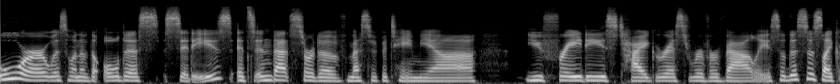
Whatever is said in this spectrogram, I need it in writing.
Ur was one of the oldest cities. It's in that sort of Mesopotamia, Euphrates, Tigris River Valley. So this is like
